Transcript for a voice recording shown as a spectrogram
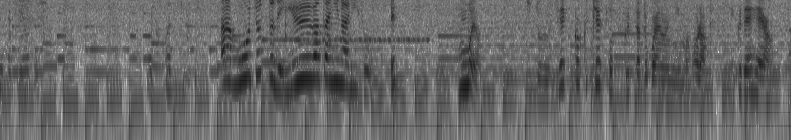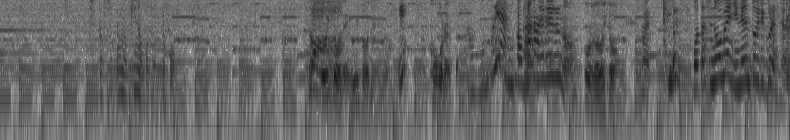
立てようとして。こっちもあもうちょっとで夕方になりそう。ほんまや。ちょっとせっかくチェスト作ったとこやのに今ほら行くで部屋。ちょっとそこのキノコ取っとこう。あ浮いとうで浮いとうでえ？心やった。あ僕やんあもう寝れるの？心が浮いとう。はい。私の上に寝んといてくれへん。とり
